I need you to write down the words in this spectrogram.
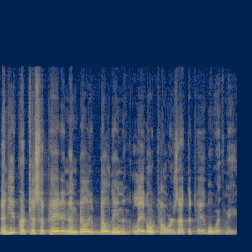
And he participated in build, building Lego towers at the table with me.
